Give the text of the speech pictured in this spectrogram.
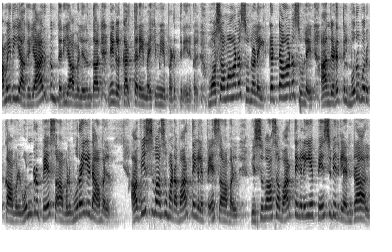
அமைதியாக யாருக்கும் தெரியாமல் இருந்தால் நீங்கள் கர்த்தரை மகிமைப்படுத்துகிறீர்கள். மோசமான சூழ்நிலை இக்கட்டான சூழ்நிலை அந்த இடத்தில் முறுமுறுக்காமல் ஒன்று பேசாமல் முறையிடாமல் அவிசுவாசமான வார்த்தைகளை பேசாமல் விசுவாச வார்த்தைகளையே பேசுவீர்கள் என்றால்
